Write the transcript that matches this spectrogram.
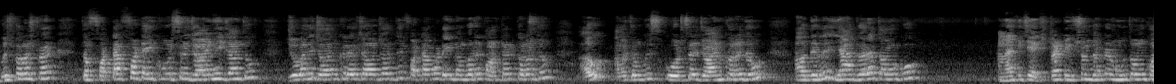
बुझेल स्टूडेंट तो फटाफट ये कोर्स जॉन हो जातु जो मैंने जॉन करा चाहते फटाफट यही नंबर में कंटाक्ट करूँ आम तुमको कोर्स जॉन करदेव आदि यहाँ द्वारा तुमको ना कि एक्सट्रा ट्यूशन दरकार मुझे तो तुमको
